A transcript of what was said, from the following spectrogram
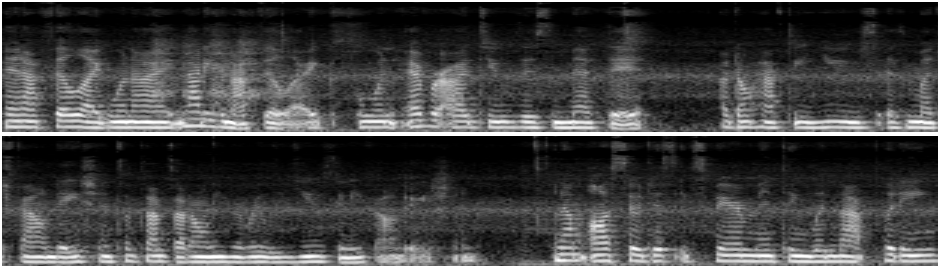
And I feel like when I, not even I feel like, whenever I do this method, I don't have to use as much foundation. Sometimes I don't even really use any foundation. And I'm also just experimenting with not putting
